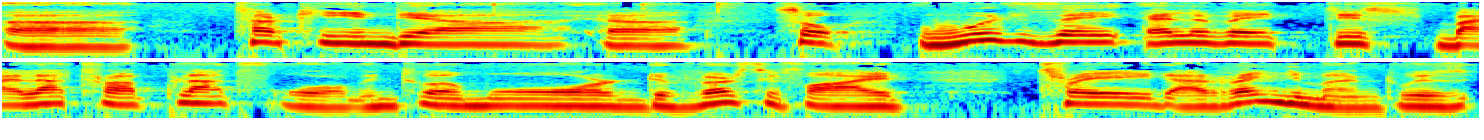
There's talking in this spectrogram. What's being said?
the uh, Turkey, India. Uh, so would they elevate this bilateral platform into a more diversified trade arrangement with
